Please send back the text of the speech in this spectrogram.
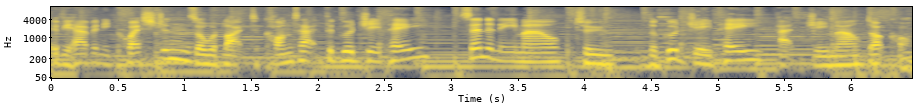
If you have any questions or would like to contact The Good GP, send an email to thegoodgp at gmail.com.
